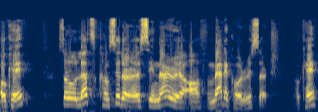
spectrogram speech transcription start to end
Okay, so let's consider a scenario of medical research, okay?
